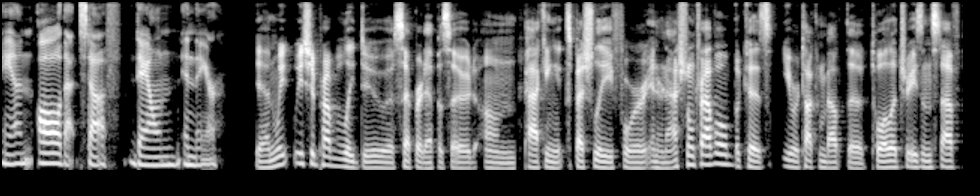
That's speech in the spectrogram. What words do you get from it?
and all that stuff down in there. Yeah, and we, we should probably do a separate episode on packing, especially for international travel, because you were talking about the toiletries and stuff.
